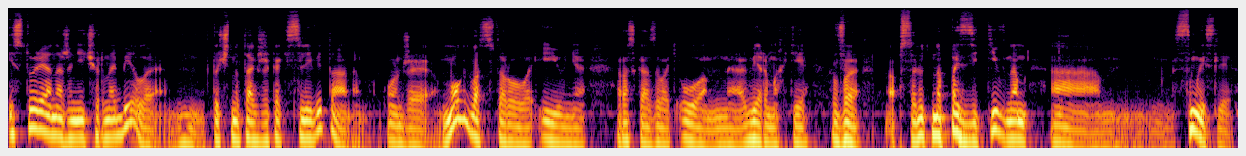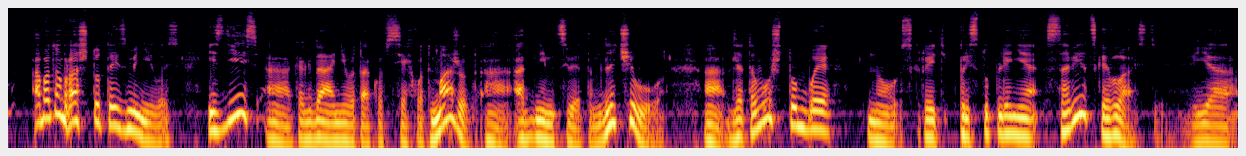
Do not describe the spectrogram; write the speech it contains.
История, она же не черно-белая, точно так же, как и с Левитаном. Он же мог 22 июня рассказывать о вермахте в абсолютно позитивном а, смысле. А потом раз что-то изменилось. И здесь, а, когда они вот так вот всех вот мажут а, одним цветом, для чего? А, для того, чтобы ну, скрыть преступления советской власти. Я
